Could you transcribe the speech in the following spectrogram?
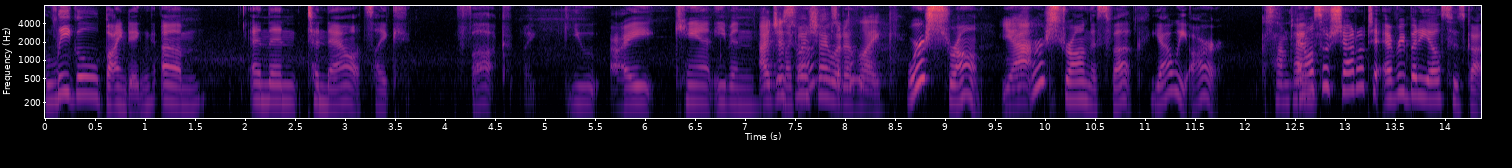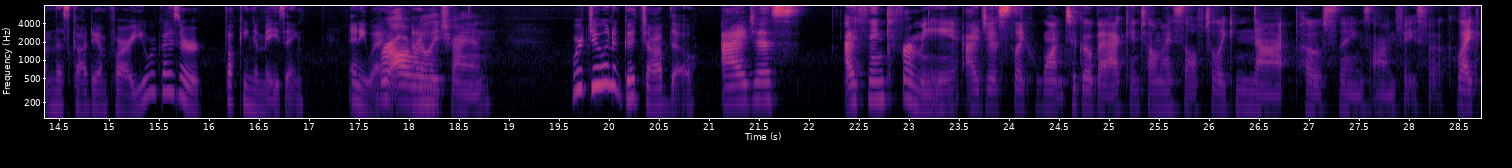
legal binding. Um and then to now it's like fuck, like you I can't even I just like, wish I'm I would have, like, We're strong. yeah. We're strong as fuck. Yeah, we are. Sometimes. And also shout out to everybody else who's gotten this goddamn far. You guys are fucking amazing. Anyway, we're all I'm- really trying. we're doing a good job though. I just I think for me, I just like want to go back and tell myself to like not post things on Facebook. Like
